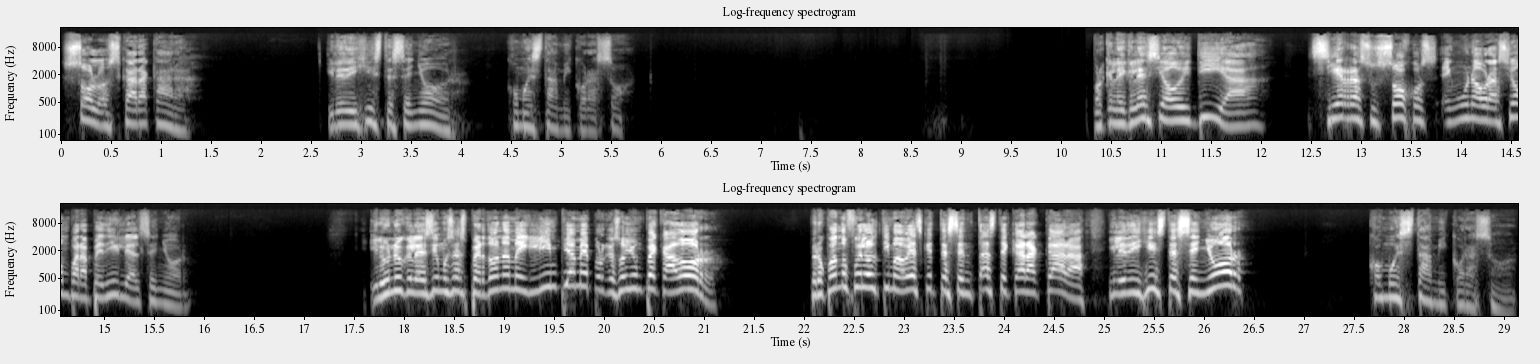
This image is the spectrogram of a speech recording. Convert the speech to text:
solos, cara a cara? Y le dijiste, Señor, ¿cómo está mi corazón? Porque la iglesia hoy día cierra sus ojos en una oración para pedirle al Señor. Y lo único que le decimos es, perdóname y límpiame porque soy un pecador. Pero ¿cuándo fue la última vez que te sentaste cara a cara y le dijiste, Señor, ¿cómo está mi corazón?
